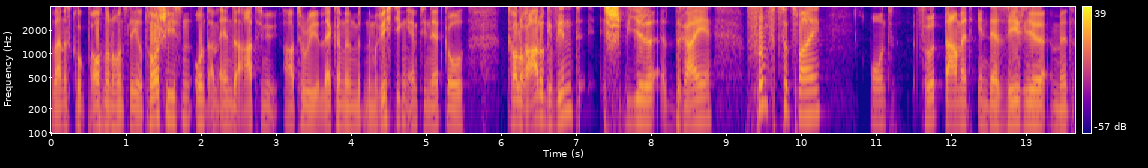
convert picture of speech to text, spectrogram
Landeskog braucht nur noch ins leere Tor schießen und am Ende Arturi Leckernen mit einem richtigen Empty Net Goal. Colorado gewinnt Spiel 3 5 zu 2 und führt damit in der Serie mit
